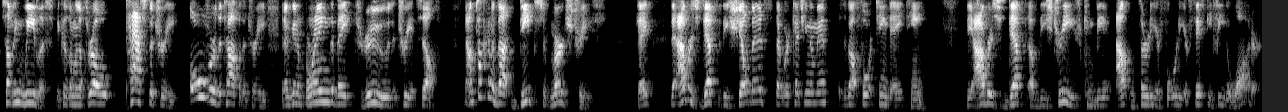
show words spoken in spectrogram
something weedless, because I'm going to throw past the tree, over the top of the tree, and I'm going to bring the bait through the tree itself. Now, I'm talking about deep submerged trees, okay? The average depth of these shell beds that we're catching them in is about 14 to 18. The average depth of these trees can be out in 30 or 40 or 50 feet of water.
